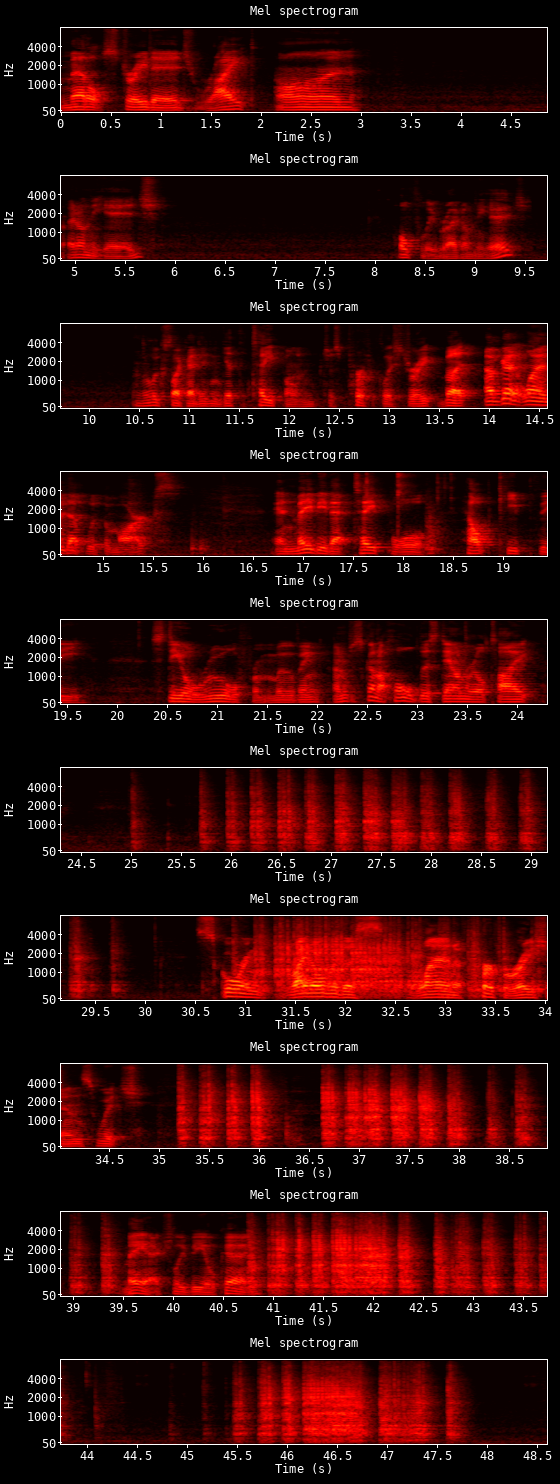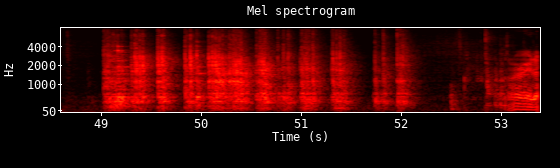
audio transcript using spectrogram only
metal straight edge right on right on the edge. Hopefully right on the edge. It looks like I didn't get the tape on just perfectly straight but I've got it lined up with the marks. And maybe that tape will help keep the steel rule from moving. I'm just going to hold this down real tight. Scoring right over this line of perforations, which may actually be okay.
